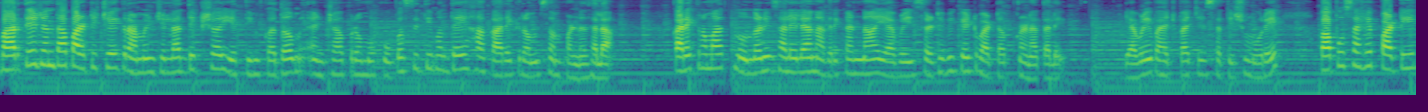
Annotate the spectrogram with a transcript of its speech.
भारतीय जनता पार्टीचे ग्रामीण जिल्हाध्यक्ष यतीन कदम यांच्या प्रमुख उपस्थितीमध्ये हा कार्यक्रम संपन्न झाला. कार्यक्रमात नोंदणी झालेल्या नागरिकांना यावेळी सर्टिफिकेट वाटप करण्यात आले. यावेळी भाजपाचे सतीश मोरे बापूसाहेब पाटील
